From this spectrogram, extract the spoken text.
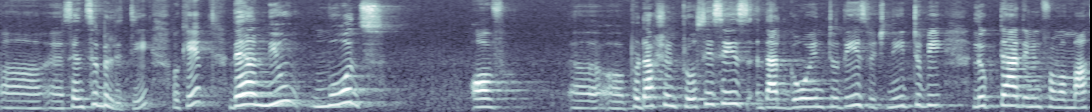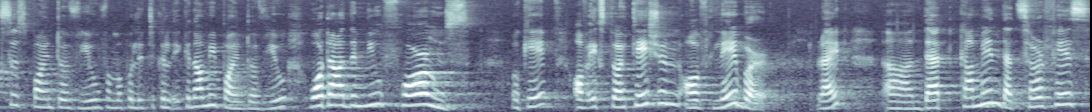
uh, uh, sensibility okay there are new modes of uh, production processes that go into these which need to be looked at even from a Marxist point of view, from a political economy point of view, what are the new forms okay, of exploitation of labor right uh, that come in that surface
